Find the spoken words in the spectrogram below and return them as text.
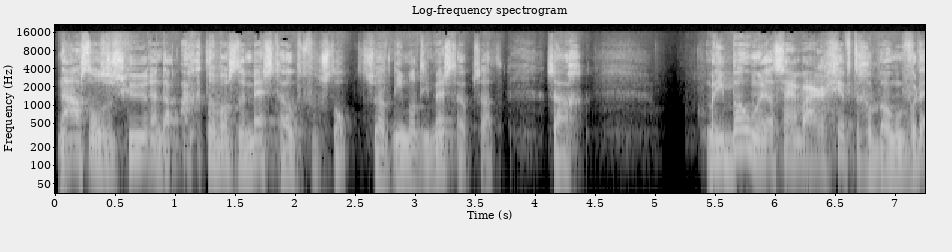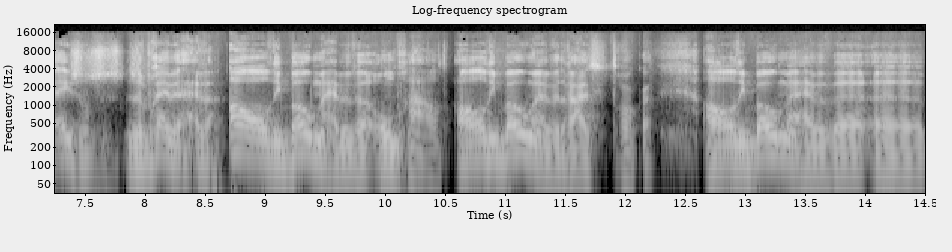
Naast onze schuur en daarachter was de mesthoop verstopt. Zodat niemand die mesthoop zat, zag. Maar die bomen, dat zijn, waren giftige bomen voor de ezels. Dus op een gegeven moment hebben we al die bomen hebben we omgehaald. Al die bomen hebben we eruit getrokken. Al die bomen hebben we eh,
